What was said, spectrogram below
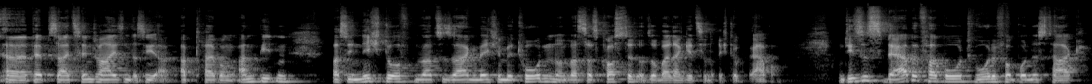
Websites hinweisen, dass sie Abtreibungen anbieten. Was sie nicht durften, war zu sagen, welche Methoden und was das kostet und so, weil dann geht es in Richtung Werbung. Und dieses Werbeverbot wurde vom Bundestag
